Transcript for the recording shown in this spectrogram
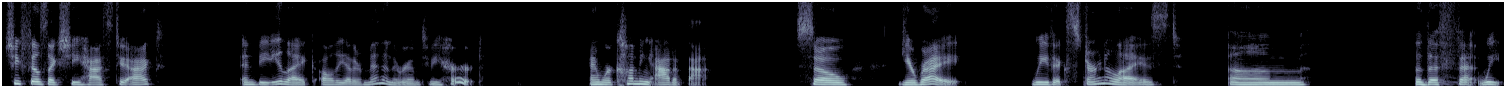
She feels like she has to act and be like all the other men in the room to be heard and we're coming out of that so you're right. We've externalized um the fe- we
